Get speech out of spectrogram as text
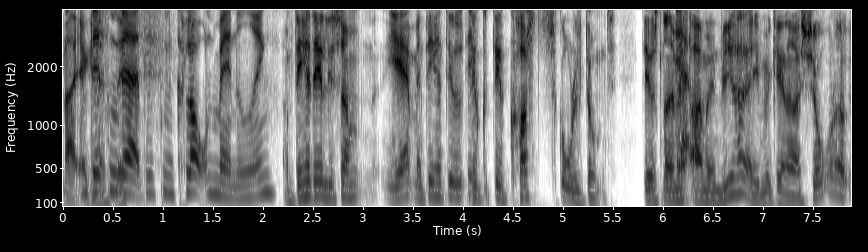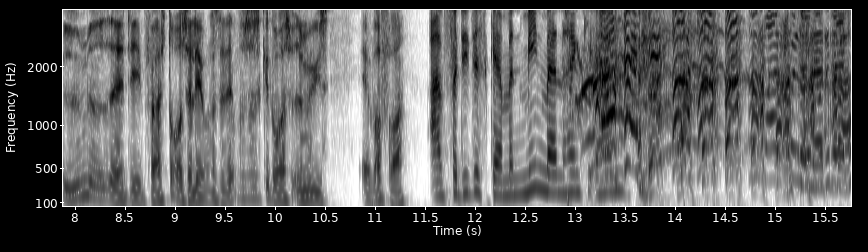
nej, jeg kan Det er sådan ikke. der, det er sådan klovnmandet, ikke? Om det her, det er ligesom... Ja, men det her, det er jo, det er, jo- det er jo kostskoledumt. Det er jo sådan noget med, Ja. ja. men vi har i med generationer ydmyget øh, de førsteårseleverne, så derfor så skal du også ydmyges. Øh, hvorfor? Ej, fordi det skal man. Min mand, han... han sådan er det bare.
